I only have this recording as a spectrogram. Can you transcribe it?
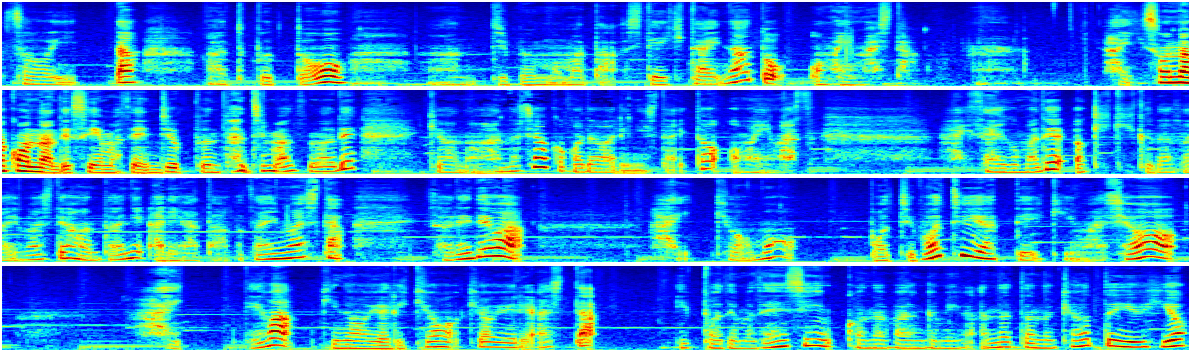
そういったアウトプットを自分もまたしていきたいなと思いました。はい、そんなこんなんですいません10分経ちますので今日のお話はここで終わりにしたいと思います。はい、最後までお聴きくださいまして本当にありがとうございました。それでは、はい、今日もぼちぼちやっていきましょう。はい。では昨日より今日今日より明日一歩でも前進。この番組があなたの今日という日を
